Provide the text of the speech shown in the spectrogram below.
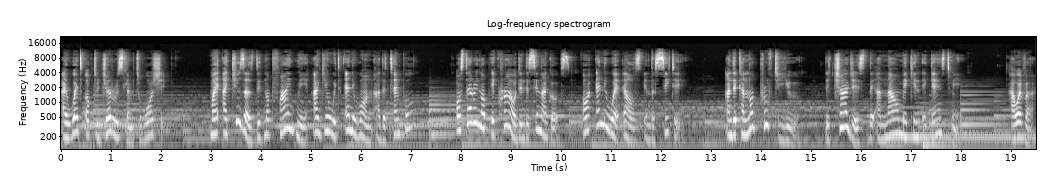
I went up to Jerusalem to worship. My accusers did not find me arguing with anyone at the temple or stirring up a crowd in the synagogues or anywhere else in the city, and they cannot prove to you the charges they are now making against me. However,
